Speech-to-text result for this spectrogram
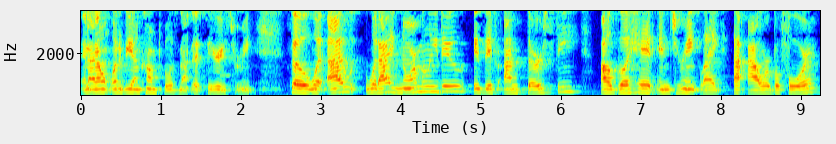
and I don't want to be uncomfortable. It's not that serious for me. So what I what I normally do is if I'm thirsty, I'll go ahead and drink like an hour before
